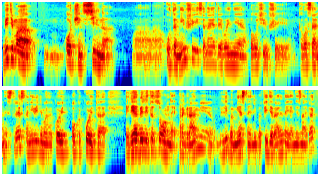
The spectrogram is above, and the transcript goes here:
видимо, очень сильно э, утомившиеся на этой войне, получившие колоссальный стресс, они, видимо, какой, по какой-то реабилитационной программе, либо местной, либо федеральной, я не знаю как,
